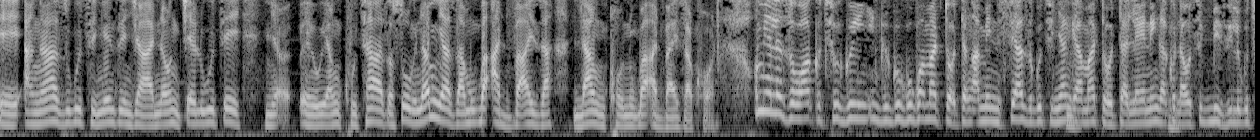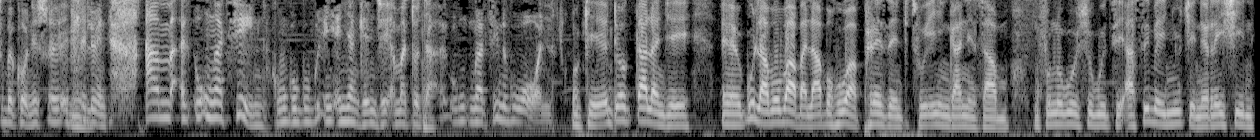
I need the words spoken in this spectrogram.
eh angazi ukuthi ngenze njani. Angitshela ukuthi "Hey, nya- eh, uyangikhuthaza. So nami ngiyazama ukuba advisor la ngikhona ukuba advisor khona. Umyalezo wakho ku- kwamadoda I mean siyazi ukuthi inyanga yamadoda lena ingakho nawe sikubizile ukuthi ube khona ehlelweni. Um ungathini enyangeni nje amadoda ungathini kuwona? Okay into yokuqala nje eh kulabo baba labo who are present to ingane zabo ngifuna ukusho ukuthi asibe new generation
